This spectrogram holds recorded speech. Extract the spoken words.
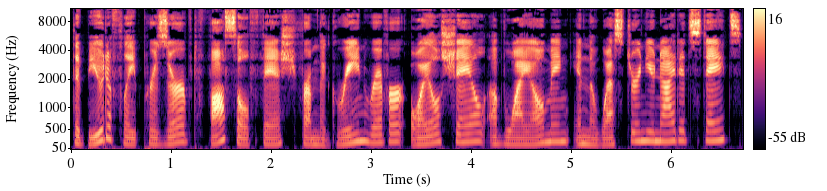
The beautifully preserved fossil fish from the Green River oil shale of Wyoming in the western United States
